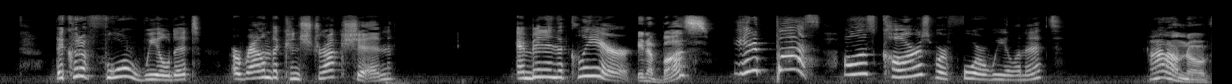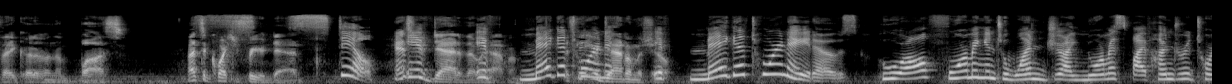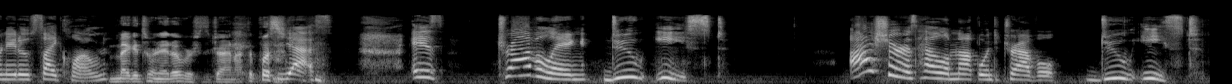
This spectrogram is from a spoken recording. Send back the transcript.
they could have four wheeled it around the construction and been in the clear. In a bus? In a bus! All those cars were four wheeling it. I don't know if they could have in a bus. That's a question for your dad. Still, Ask if, your dad if that would happen. mega Let's get your dad on the show. If mega tornadoes, who are all forming into one ginormous 500 tornado cyclone, Mega tornado versus giant octopus. yes, is traveling due east. I sure as hell am not going to travel due east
